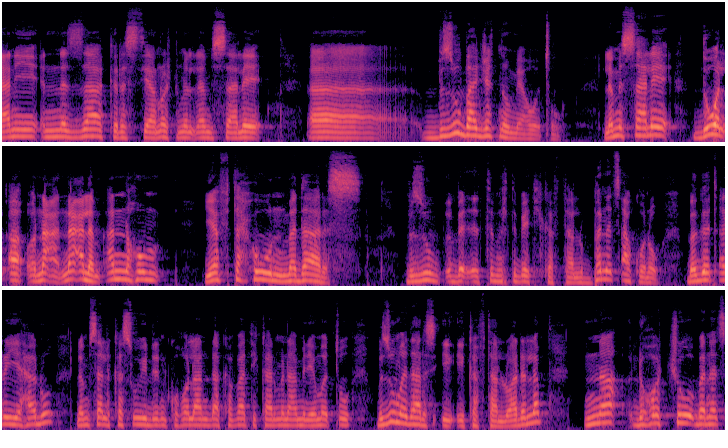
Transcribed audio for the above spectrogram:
يعني النزا كريستيانوش من المثال ብዙ ባጀት ነው የሚያወጡ ለምሳሌ ድወል ናዕለም አነሁም የፍተሑን መዳርስ ብዙ ትምህርት ቤት ይከፍታሉ። በነጻ ኮ ነው። በገጠር እየሄዱ ለምሳሌ ከስዊድን ከሆላንዳ ከቫቲካን ምናምን የመጡ ብዙ መዳርስ ይከፍታሉ አደለም እና ድሆቹ በነጻ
